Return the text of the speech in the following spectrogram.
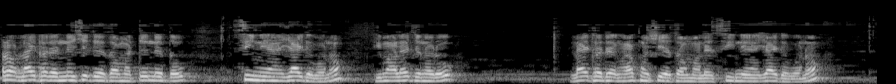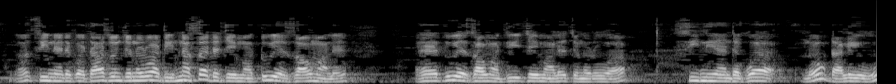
အဲ့တော့လိုက်ထားတဲ့2 8တက်ဆိုမှ1နဲ့3စီနီယံရိုက်တယ်ပေါ့နော်ဒီမှာလည်းကျွန်တော်တို့လိုက်ထွက်တဲ့9ခွန်8အဆောင်မှာလည်းစီနီယံရိုက်တယ်ပေါ့နော်နော်စီနီယံတကွဒါဆိုရင်ကျွန်တော်တို့ကဒီ22ကြိမ်မှာသူ့ရဲ့ဇောင်းမှာလည်းအဲသူ့ရဲ့ဇောင်းမှာဒီအချိန်မှာလဲကျွန်တော်တို့ကစီနီယံတကွက်နော်ဒါလေးကို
